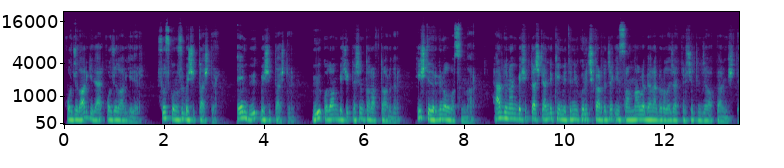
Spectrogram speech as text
Hocalar gider, hocalar gelir. Söz konusu Beşiktaş'tır. En büyük Beşiktaş'tır. Büyük olan Beşiktaş'ın taraftarıdır. Hiç tedirgin olmasınlar. Her dönem Beşiktaş kendi kıymetini yukarı çıkartacak insanlarla beraber olacaktır şeklinde cevap vermişti.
